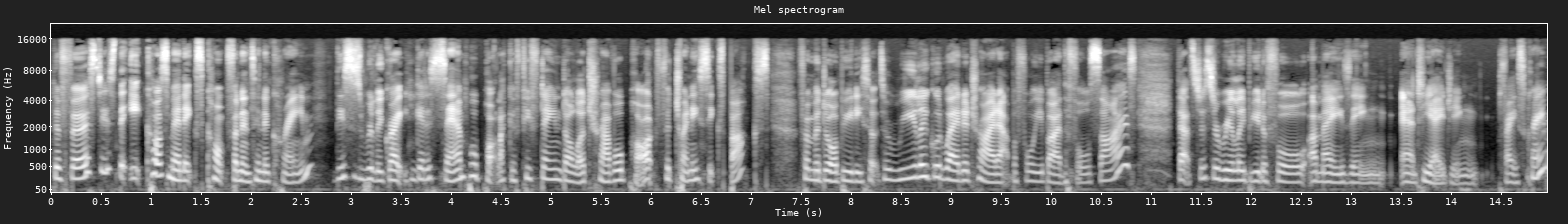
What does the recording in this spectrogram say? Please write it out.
The first is the It Cosmetics Confidence in a Cream. This is really great. You can get a sample pot, like a $15 travel pot for 26 bucks from Adore Beauty. So it's a really good way to try it out before you buy the full size. That's just a really beautiful, amazing anti-aging face cream.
